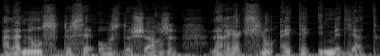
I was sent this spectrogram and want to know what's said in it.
à l'annonce de ces hausses de charges, la réaction a été immédiate.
